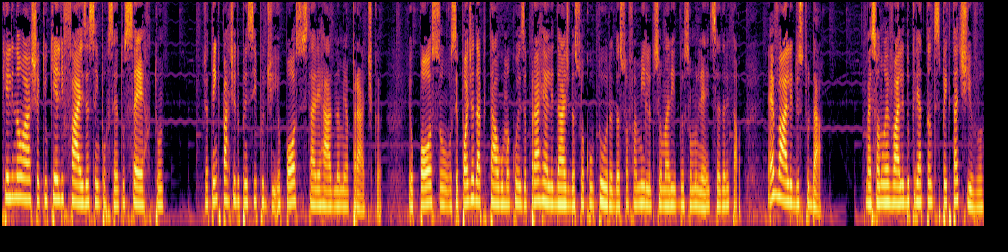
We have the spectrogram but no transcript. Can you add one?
que ele não acha que o que ele faz é 100% certo. Já tem que partir do princípio de eu posso estar errado na minha prática. Eu posso, você pode adaptar alguma coisa para a realidade da sua cultura, da sua família, do seu marido, da sua mulher, etc e tal. É válido estudar, mas só não é válido criar tanta expectativa,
